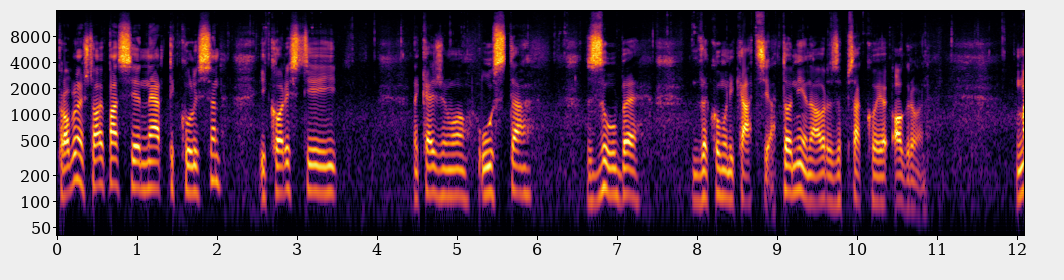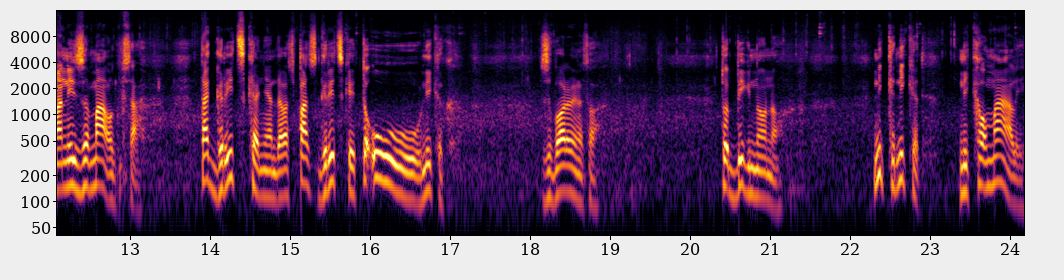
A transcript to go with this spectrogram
Problem je što ovaj pas je neartikulisan i koristi, da kažemo, usta, zube za komunikaciju. A to nije dobro za psa koji je ogroman. Ma ni za malog psa. Ta grickanja, da vas pas gricka i to, uuu, nikako. Zaboravi na to. To je big no-no. Nikad, nikad. Ni kao mali.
